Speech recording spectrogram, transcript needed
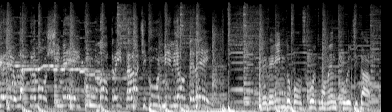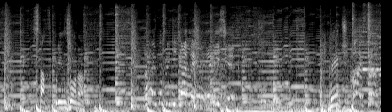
greu la strămoșii mei. Cum au trăit săracii cu un milion de lei Revenim după un scurt moment publicitar. Stați prin zonă. Deci, Hai să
